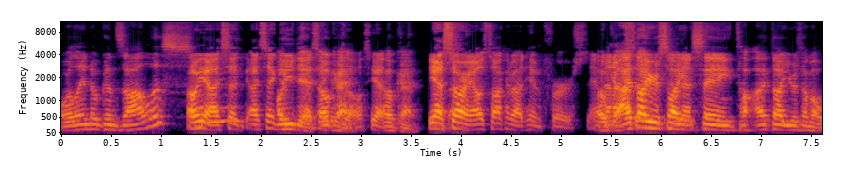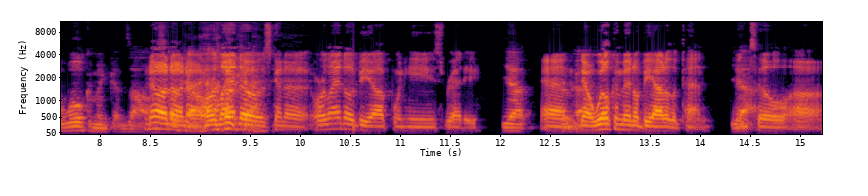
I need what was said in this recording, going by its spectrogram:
Orlando Gonzalez? Oh yeah, I said I said. Oh, you did. Okay. Gonzalez, Yeah. Okay. Yeah. Okay. Sorry, I was talking about him first. And Okay. then I, thought said- you were talking, then- saying. I thought you were talking about Wikelman Gonzalez. No, no, no. Orlando Okay. is gonna Orlando will be up when he's ready, Yeah. and Okay. no, Wikelman will be out of the pen Yeah. until uh,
